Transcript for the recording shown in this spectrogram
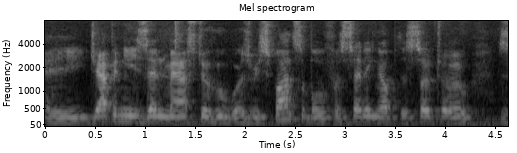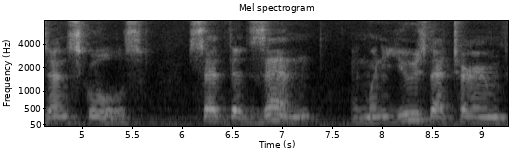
a Japanese Zen master who was responsible for setting up the Soto Zen schools, said that Zen, and when he used that term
